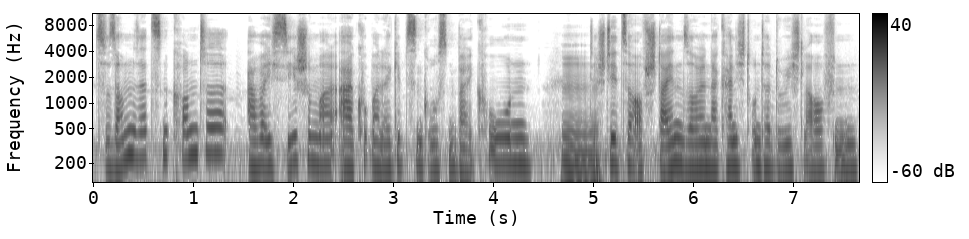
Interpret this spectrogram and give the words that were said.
zusammensetzen konnte. Aber ich sehe schon mal, ah, guck mal, da gibt's einen großen Balkon. Hm. Der steht so auf Steinsäulen, da kann ich drunter durchlaufen.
